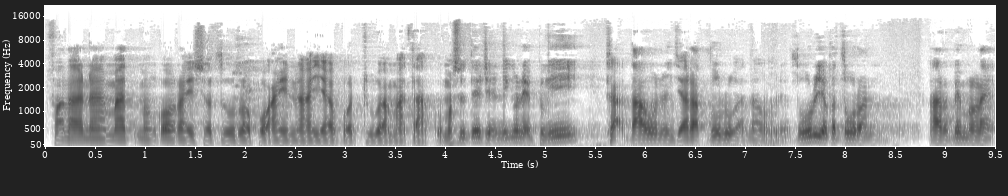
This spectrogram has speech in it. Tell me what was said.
Fala namat mengko ora iso turu apa ya apa dua mataku. Maksudnya dek niku nek bengi gak tahu nang jarak turu gak tahu. Turu ya keturan. Karepe melek.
